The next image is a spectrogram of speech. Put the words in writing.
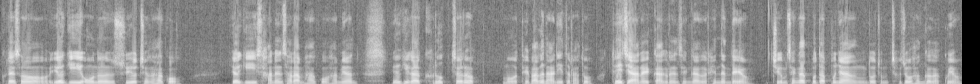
그래서 여기 오는 수요층하고 여기 사는 사람하고 하면 여기가 그럭저럭 뭐 대박은 아니더라도 되지 않을까 그런 생각을 했는데요. 지금 생각보다 분양도 좀 저조한 것 같고요.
